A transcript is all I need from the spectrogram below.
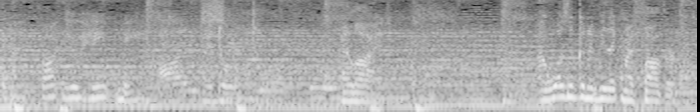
I thought you hate me. I don't. I lied. I wasn't gonna be like my father.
